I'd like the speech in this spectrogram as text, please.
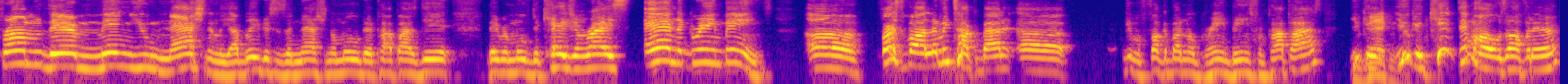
from their menu nationally. I believe this is a national move that Popeyes did. They removed the Cajun rice and the green beans. Uh, first of all, let me talk about it. Uh, give a fuck about no green beans from Popeyes. You can Exactly. you can keep them hoes off of there.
